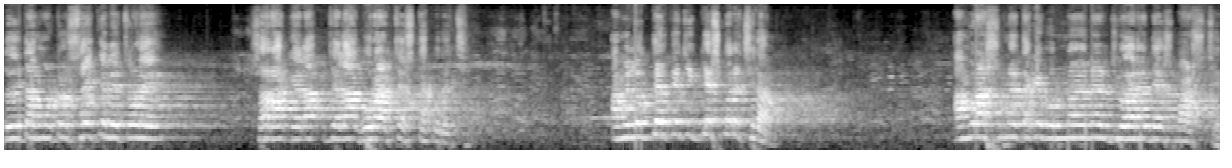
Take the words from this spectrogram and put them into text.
দুইটা মোটর সাইকেলে চড়ে সারা জেলা জেলা ঘোরার চেষ্টা করেছি। আমি লোকদেরকে জিজ্ঞেস করেছিলাম, আমরা শুনে থাকি উন্নয়নের জোয়ারে দেশ বাসছে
